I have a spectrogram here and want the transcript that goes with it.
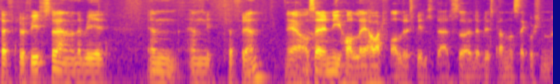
tøff profil, så regner jeg med det blir en, en litt tøffere en. Ja, og så er det en ny hall. Jeg har i hvert fall aldri spilt der, så det blir spennende å se hvordan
